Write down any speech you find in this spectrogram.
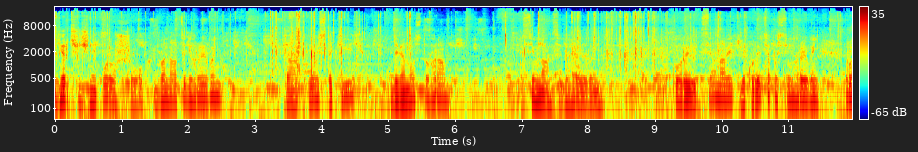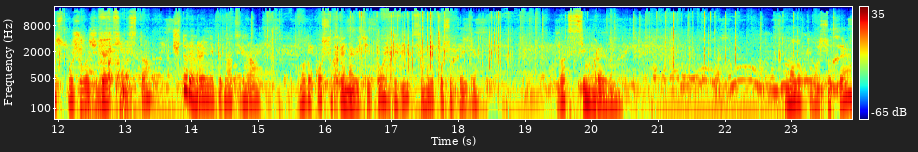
Гірчичний порошок 12 гривень. Так, і ось такий 90 грам. 17 гривень. Кориця, навіть є кориця по 7 гривень. Розпушувач для тіста 4 гривні 15 грам. Молоко сухе навіть є. Ой, дивіться, молоко сухе є. 27 гривень. Молоко сухе.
